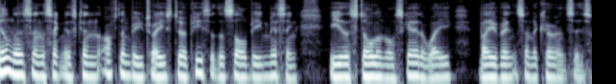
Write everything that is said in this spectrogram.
Illness and sickness can often be traced to a piece of the soul being missing, either stolen or scared away by events and occurrences.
